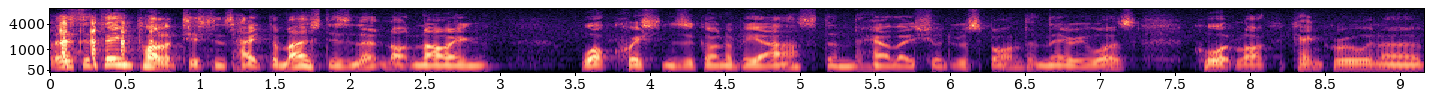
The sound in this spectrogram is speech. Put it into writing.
That's the thing politicians hate the most, isn't it? Not knowing what questions are going to be asked and how they should respond. And there he was, caught like a kangaroo in a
